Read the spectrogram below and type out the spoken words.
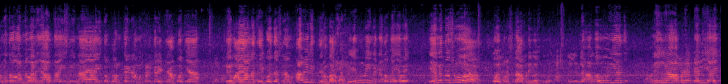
અમે તો અવારનવાર અહીંયા આવતા આવીએ ના આયા ઈ તો ફોન કરીને આમંત્રણ કરે ક્યાં પહોંચ્યા? કેમ આયા નથી? કોઈ દસલામ આવી રીતથી સંભાળ પાછું. એવું નહીં. નકા તો ભાઈ હવે એને તો શું કોઈ પ્રશ્ન આપણી વસ્તુ હોય. એટલે આ બહુ અહીંયા અને અહીંયા આપણે પહેલી એક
